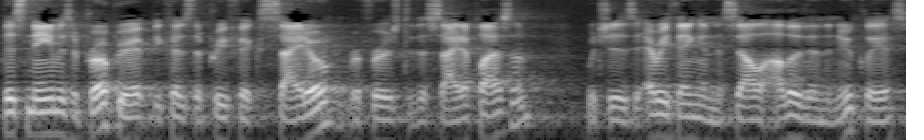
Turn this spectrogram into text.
This name is appropriate because the prefix cyto refers to the cytoplasm, which is everything in the cell other than the nucleus,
